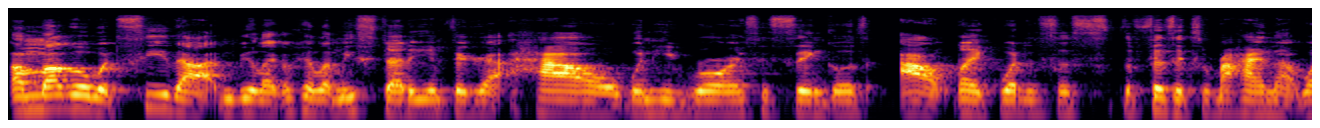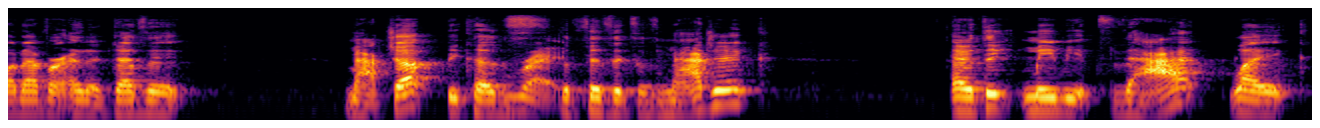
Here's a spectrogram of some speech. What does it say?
a muggle would see that and be like, okay, let me study and figure out how when he roars his thing goes out, like what is this, the physics behind that, whatever, and it doesn't match up because Right. the physics is magic. I think maybe it's that, like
